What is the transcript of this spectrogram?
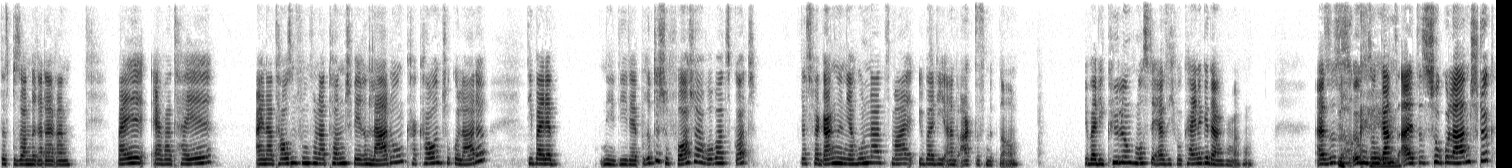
das Besondere daran. Weil er war Teil einer 1500 Tonnen schweren Ladung Kakao und Schokolade, die bei der, nee, die der britische Forscher Robert Scott des vergangenen Jahrhunderts mal über die Antarktis mitnahm. Über die Kühlung musste er sich wohl keine Gedanken machen. Also es ist irgend so ein Okay. ganz altes Schokoladenstück,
